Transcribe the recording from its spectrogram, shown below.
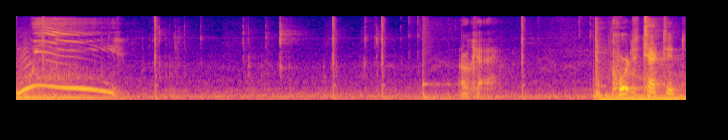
Whee! Okay. Court detected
